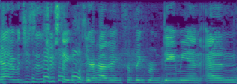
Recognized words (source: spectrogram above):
Yeah, which is interesting because you're having something from Damien and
